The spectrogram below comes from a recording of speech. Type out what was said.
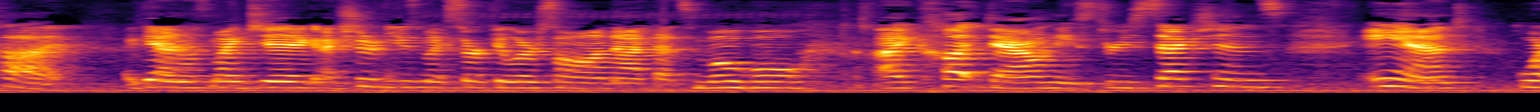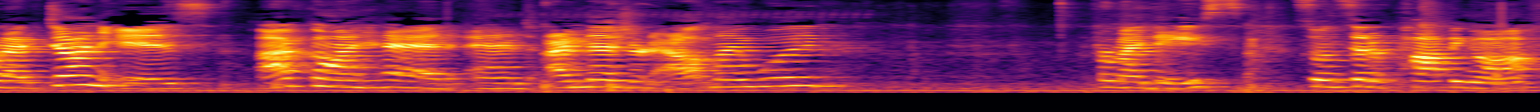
cut, again with my jig, I should have used my circular saw on that, that's mobile. I cut down these three sections and what I've done is I've gone ahead and I measured out my wood for my base. So instead of popping off,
